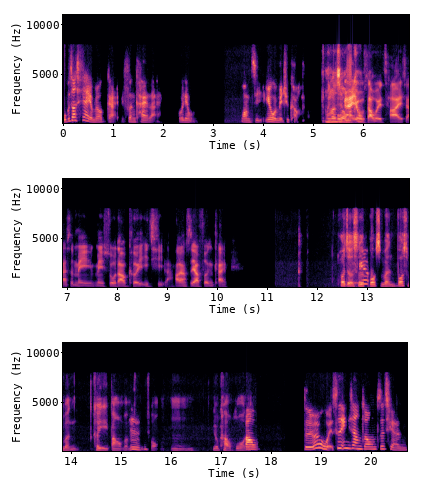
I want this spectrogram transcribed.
我不知道现在有没有改分开来，我有点忘记，因为我没去考。我刚才有稍微查一下，是没没说到可以一起啦，好像是要分开，或者是 bossman bossman 可以帮我们补充，嗯。嗯有考过的，对，因为我也是印象中之前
